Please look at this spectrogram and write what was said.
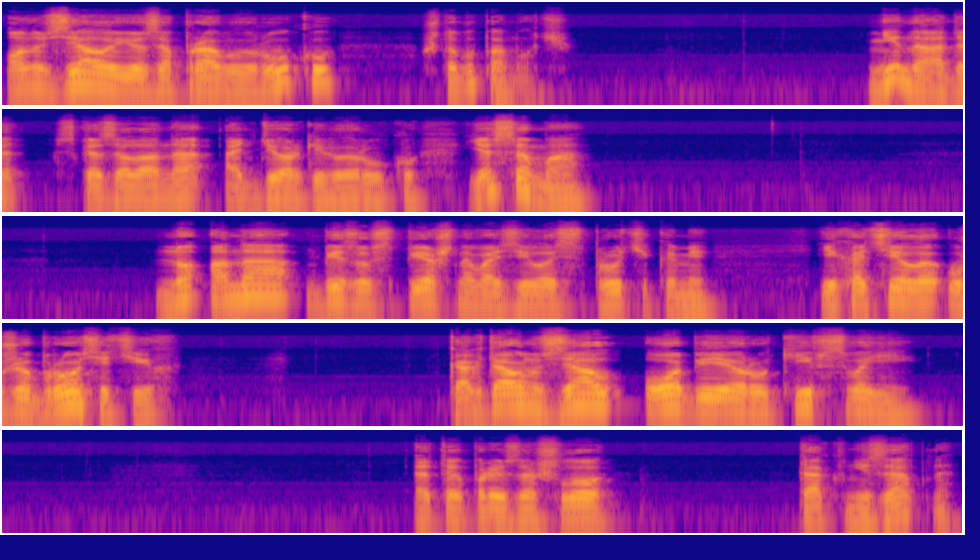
он взял ее за правую руку чтобы помочь. Не надо, сказала она, отдергивая руку. Я сама. Но она безуспешно возилась с прутиками и хотела уже бросить их, когда он взял обе руки в свои. Это произошло так внезапно,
